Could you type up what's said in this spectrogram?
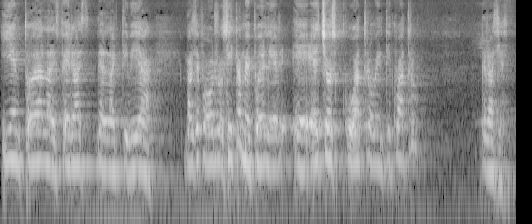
y en todas las esferas de la actividad. Más de favor, Rosita, ¿me puede leer eh, Hechos 4:24? Gracias.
